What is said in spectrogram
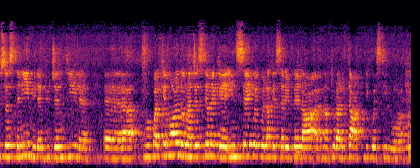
sostenibile, più gentile, eh, in qualche modo una gestione che insegue quella che sarebbe la eh, naturalità di questi luoghi.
